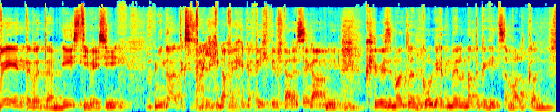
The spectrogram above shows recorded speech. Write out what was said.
veeettevõte on Eesti Vesi, mind aetakse Tallinna Veega tihtipeale segamini. siis ma ütlen, et kuulge, et meil on natuke kitsam valdkond,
